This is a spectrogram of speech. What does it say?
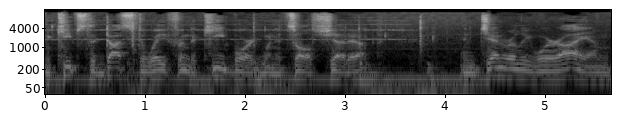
It keeps the dust away from the keyboard when it's all shut up. And generally where I am,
